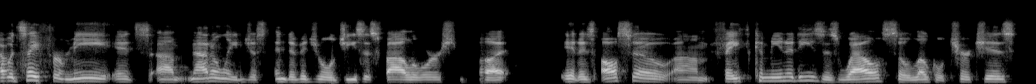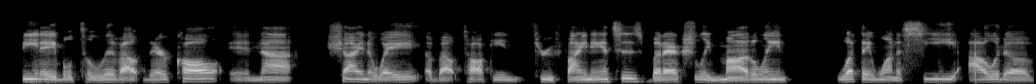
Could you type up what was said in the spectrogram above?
I would say for me, it's um, not only just individual Jesus followers, but it is also um, faith communities as well. So local churches being able to live out their call and not shying away about talking through finances, but actually modeling what they want to see out of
